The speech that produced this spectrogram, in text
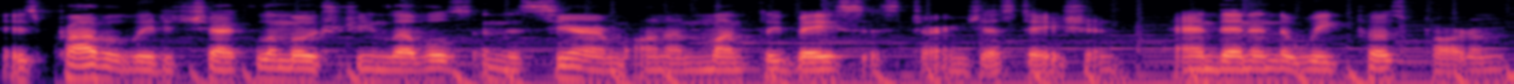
is probably to check lamotrigine levels in the serum on a monthly basis during gestation, and then in the week postpartum,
